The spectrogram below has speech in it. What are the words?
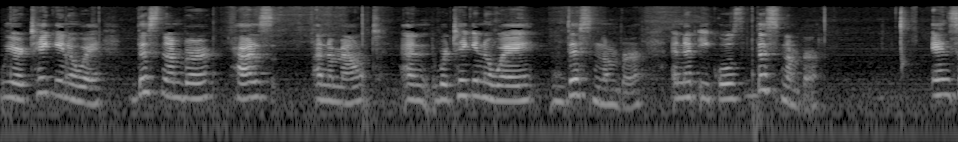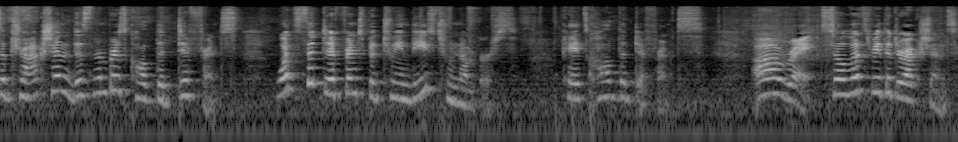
We are taking away this number has an amount and we're taking away this number and it equals this number. In subtraction, this number is called the difference. What's the difference between these two numbers? Okay, it's called the difference. All right, so let's read the directions.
